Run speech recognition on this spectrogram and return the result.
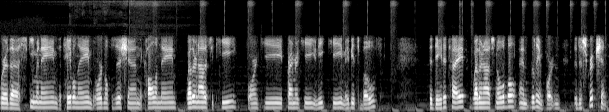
where the schema name, the table name, the ordinal position, the column name, whether or not it's a key, foreign key, primary key, unique key, maybe it's both, the data type, whether or not it's nullable, and really important, the description.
